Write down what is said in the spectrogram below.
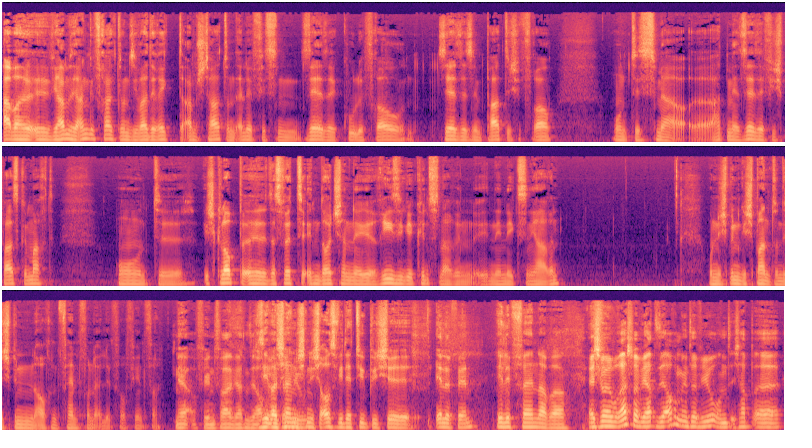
Aber äh, wir haben sie angefragt und sie war direkt am Start und Elif ist eine sehr, sehr coole Frau und sehr, sehr sympathische Frau. Und es mir, äh, hat mir sehr, sehr viel Spaß gemacht. Und äh, ich glaube, äh, das wird in Deutschland eine riesige Künstlerin in den nächsten Jahren. Und ich bin gespannt und ich bin auch ein Fan von Elif auf jeden Fall. Ja, auf jeden Fall. Wir hatten sie auch Sieht wahrscheinlich Interview. nicht aus wie der typische Elef-Fan. Elif-Fan, aber Ich war überrascht, weil wir hatten sie auch im Interview und ich habe, äh,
